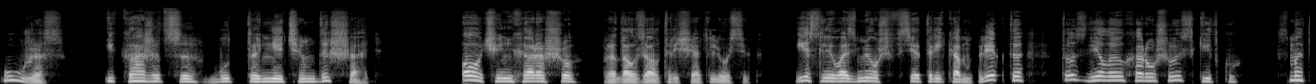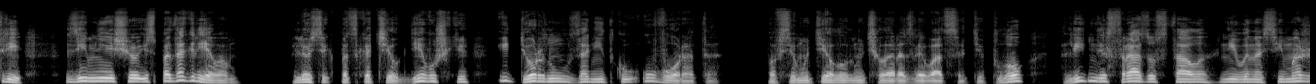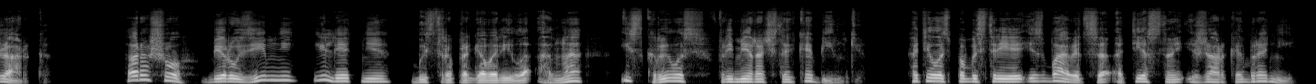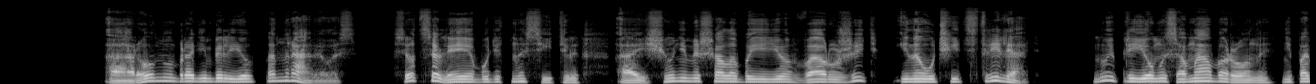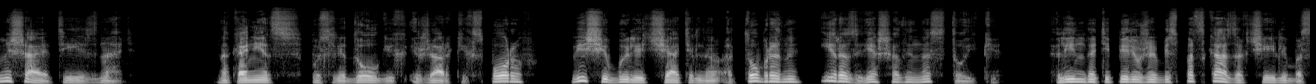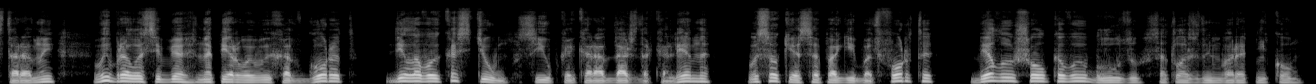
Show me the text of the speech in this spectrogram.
Ужас! И кажется, будто нечем дышать. — Очень хорошо, — продолжал трещать Лесик. — Если возьмешь все три комплекта, то сделаю хорошую скидку. Смотри, зимний еще и с подогревом. Лесик подскочил к девушке и дернул за нитку у ворота. По всему телу начало разливаться тепло, Линде сразу стало невыносимо жарко. — Хорошо, беру зимний и летнее, — быстро проговорила она и скрылась в примерочной кабинке. Хотелось побыстрее избавиться от тесной и жаркой брони. А Аарону бронебелье понравилось. Все целее будет носитель, а еще не мешало бы ее вооружить и научить стрелять. Ну и приемы самообороны не помешает ей знать. Наконец, после долгих и жарких споров, вещи были тщательно отобраны и развешаны на стойке. Линда теперь уже без подсказок чьей-либо стороны выбрала себе на первый выход в город деловой костюм с юбкой-карандаш до колена, высокие сапоги Ботфорты, белую шелковую блузу с отложным воротником.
